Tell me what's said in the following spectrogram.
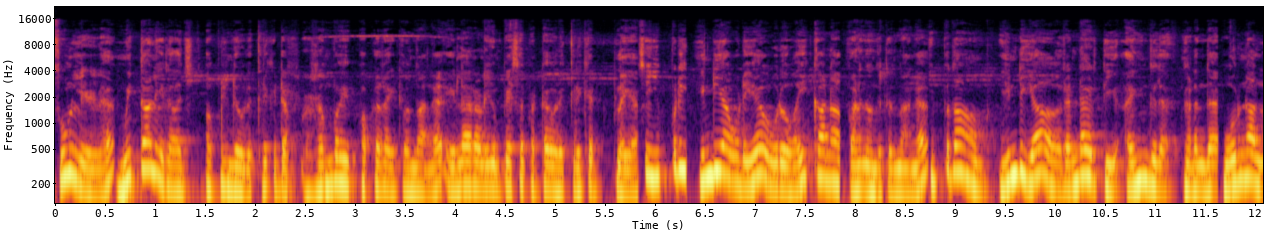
சூழ்நிலையில் மித்தாலி ராஜ் அப்படின்ற ஒரு கிரிக்கெட்டர் ரொம்பவே பாப்புலர் ஆகிட்டு வந்தாங்க. எல்லாராலையும் பேசப்பட்ட ஒரு கிரிக்கெட் பிளேயர் ஸோ இப்படி இந்தியாவுடைய ஒரு வைக்கானா வளர்ந்து வந்துட்டு இருந்தாங்க. இப்போதான் இந்தியா ரெண்டாயிரத்தி ஐந்தில் நடந்த ஒரு நாள்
